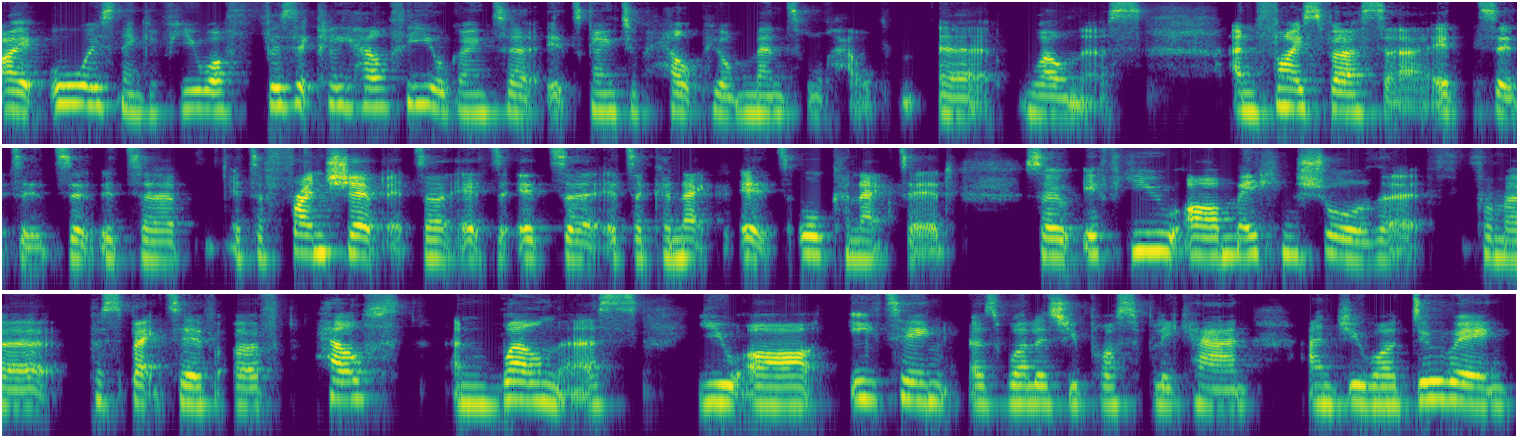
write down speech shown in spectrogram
I always think if you are physically healthy, you're going to it's going to help your mental health uh, wellness, and vice versa. It's it's it's a, it's a it's a friendship. It's a it's it's a it's a connect. It's all connected. So if you are making sure that from a perspective of health and wellness, you are eating as well as you possibly can, and you are doing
